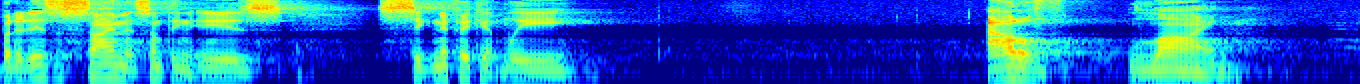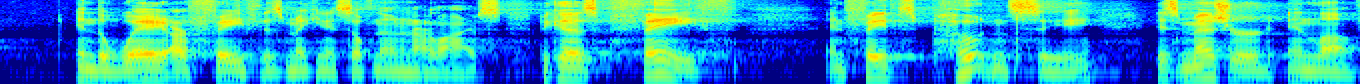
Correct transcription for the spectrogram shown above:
but it is a sign that something is significantly out of line in the way our faith is making itself known in our lives. Because faith and faith's potency is measured in love.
